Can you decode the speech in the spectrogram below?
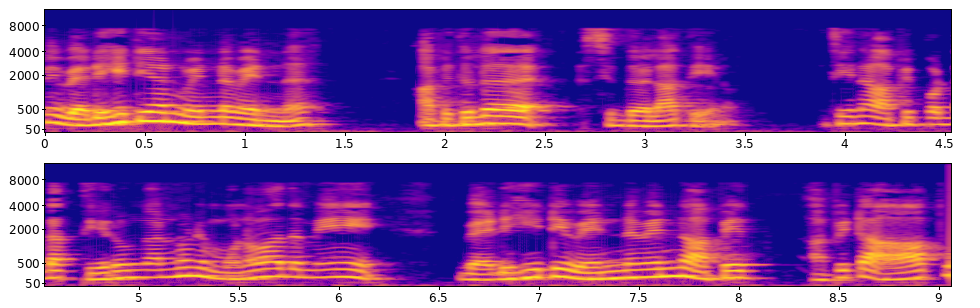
මේ වැඩිහිටියන් වෙන්න වෙන්න අපි තුල සිද්ධ වෙලා තියෙනවා. ඉතින් අපි පොඩ්ඩක් තේරුම් ගන්න ඕනේ මොනවද මේ වැඩිහිටි වෙන්න වෙන්න අපේ අපිට ආපු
